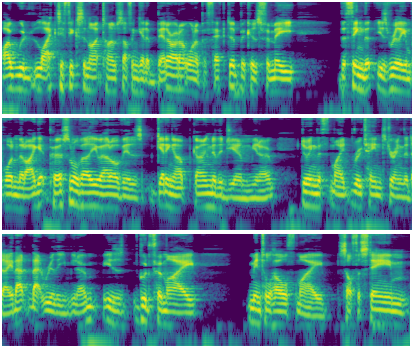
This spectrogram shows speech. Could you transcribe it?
I would like to fix the nighttime stuff and get it better. I don't want to perfect it because for me, the thing that is really important that I get personal value out of is getting up, going to the gym, you know, doing the, my routines during the day. That that really, you know, is good for my mental health, my self esteem,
